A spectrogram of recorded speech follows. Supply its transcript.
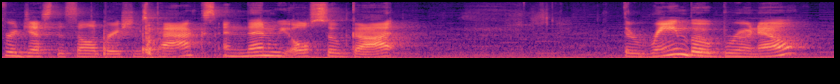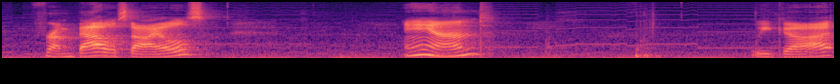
for just the Celebrations packs. And then we also got the Rainbow Bruno from Battle Styles. And we got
